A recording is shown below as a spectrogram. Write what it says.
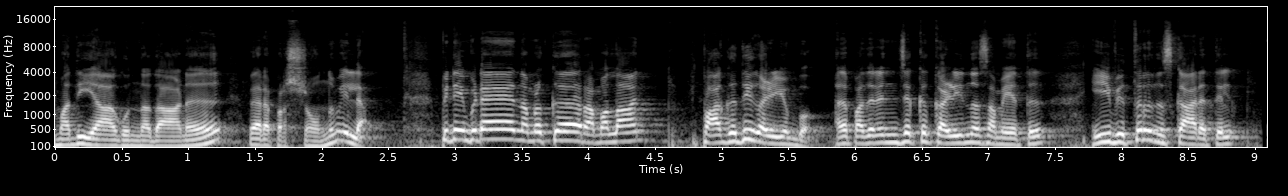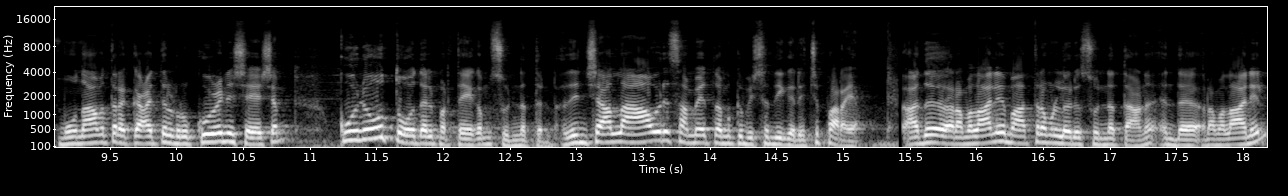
മതിയാകുന്നതാണ്. വേറെ പ്രശ്നമൊന്നും ഇല്ല പിന്നെ ഇവിടെ നമുക്ക് റമദാൻ പകുതി കഴിയുമ്പോൾ അത് പതിനഞ്ചൊക്കെ കഴിയുന്ന സമയത്ത് ഈ വിത്ര നിസ്കാരത്തിൽ മൂന്നാമത്തെ റക്കായത്തിൽ റുക്കുവിന് ശേഷം കുനു തോതൽ പ്രത്യേകം സുന്നത്തുണ്ട്. അത് ഇൻഷാല്ല ആ ഒരു സമയത്ത് നമുക്ക് വിശദീകരിച്ച് പറയാം. അത് റമദാനിൽ മാത്രമുള്ള ഒരു സുന്നത്താണ്. എന്ത്? റമദാനിൽ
